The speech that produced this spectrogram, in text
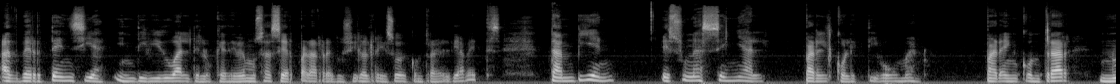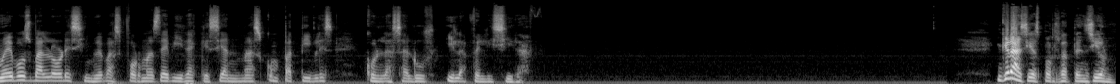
advertencia individual de lo que debemos hacer para reducir el riesgo de contraer diabetes, también es una señal para el colectivo humano, para encontrar nuevos valores y nuevas formas de vida que sean más compatibles con la salud y la felicidad. Gracias por su atención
